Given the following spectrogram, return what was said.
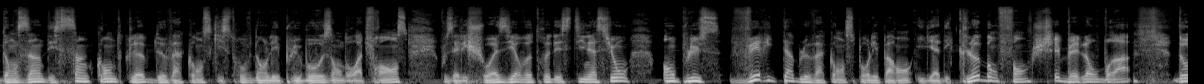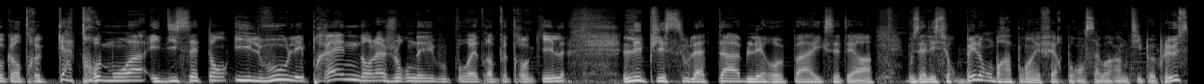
dans un des 50 clubs de vacances qui se trouvent dans les plus beaux endroits de France. Vous allez choisir votre destination. En plus, véritables vacances pour les parents. Il y a des clubs enfants chez Bellambra. Donc entre 4 mois et 17 ans, ils vous les prennent dans la journée. Vous pourrez être un peu tranquille. Les pieds sous la table, les repas, etc. Vous allez sur bellambra.fr pour en savoir un petit peu plus.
